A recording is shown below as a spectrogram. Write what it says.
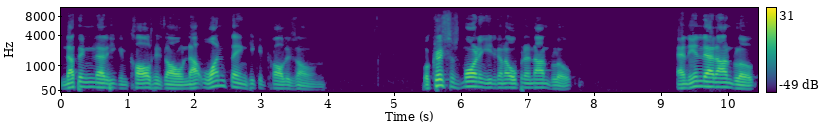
Nothing that he can call his own, not one thing he could call his own. Well, Christmas morning, he's going to open an envelope. And in that envelope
